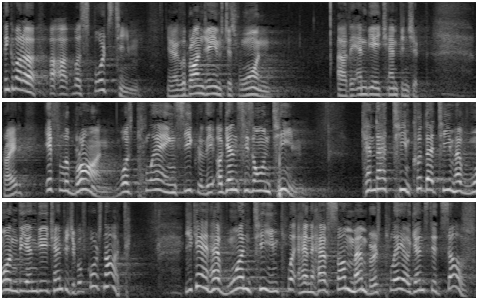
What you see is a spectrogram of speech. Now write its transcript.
Think about a, a, a sports team. You know, LeBron James just won uh, the NBA championship, right? If LeBron was playing secretly against his own team, can that team, could that team have won the NBA championship? Of course not. You can't have one team play and have some members play against itself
